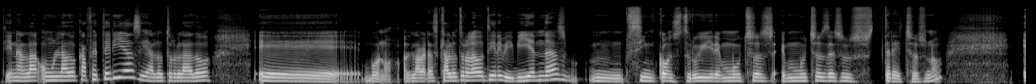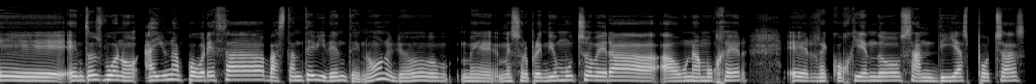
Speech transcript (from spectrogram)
tiene a un lado cafeterías y al otro lado, eh, bueno, la verdad es que al otro lado tiene viviendas mm, sin construir en muchos, en muchos de sus trechos, ¿no? Eh, entonces, bueno, hay una pobreza bastante evidente, ¿no? Yo me, sorprendió mucho ver a, una mujer eh, recogiendo sandías pochas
